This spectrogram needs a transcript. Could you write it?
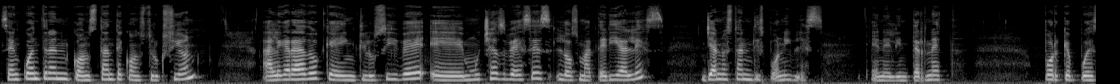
Se encuentra en constante construcción, al grado que inclusive eh, muchas veces los materiales ya no están disponibles en el Internet porque pues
